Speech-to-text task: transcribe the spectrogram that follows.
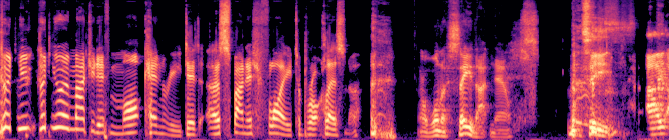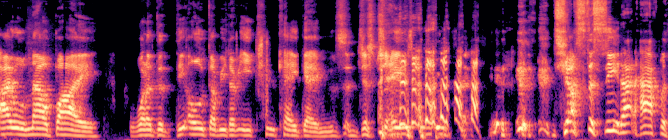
Could you could you imagine if Mark Henry did a Spanish fly to Brock Lesnar? I want to say that now. See, I, I will now buy one of the, the old WWE 2K games and just change just to see that happen.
